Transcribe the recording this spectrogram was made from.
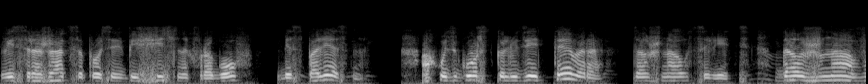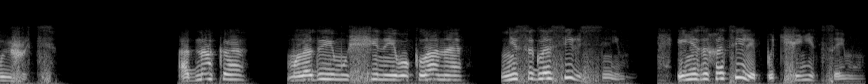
ведь сражаться против бесчисленных врагов бесполезно, а хоть горстка людей Тевера должна уцелеть, должна выжить. Однако молодые мужчины его клана не согласились с ним и не захотели подчиниться ему.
